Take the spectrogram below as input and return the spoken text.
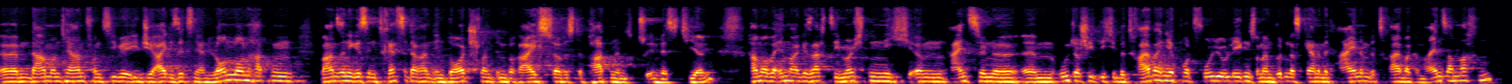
ähm, Damen und Herren von CBI EGI, die sitzen ja in London, hatten wahnsinniges Interesse daran, in Deutschland im Bereich Service Department zu investieren, haben aber immer gesagt, sie möchten nicht ähm, einzelne ähm, unterschiedliche Betreiber in ihr Portfolio legen, sondern würden das gerne mit einem Betreiber gemeinsam machen.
